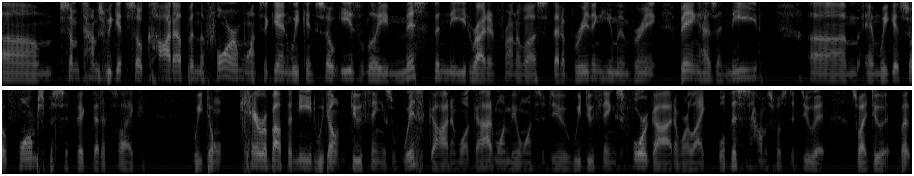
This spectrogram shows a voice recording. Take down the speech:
um, sometimes we get so caught up in the form. Once again, we can so easily miss the need right in front of us that a breathing human being has a need, um, and we get so form specific that it's like we don't care about the need. We don't do things with God and what God wants to do. We do things for God, and we're like, well, this is how I'm supposed to do it, so I do it. But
